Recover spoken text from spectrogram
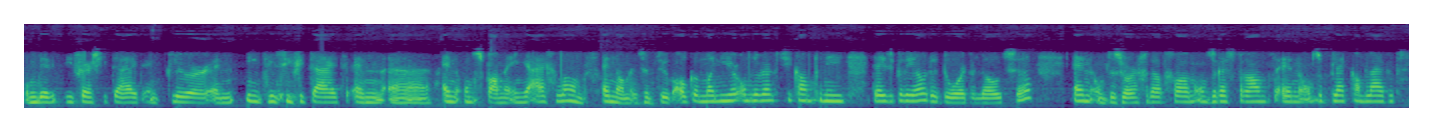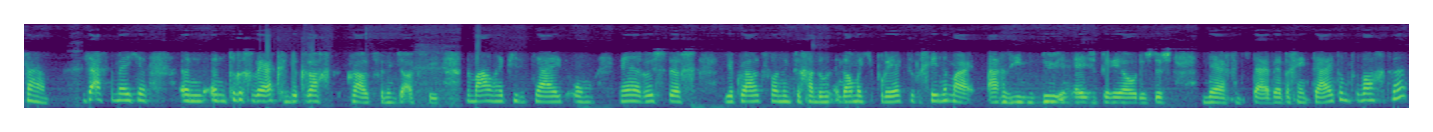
om de diversiteit en kleur en inclusiviteit en, uh, en ontspannen in je eigen land. En dan is het natuurlijk ook een manier om de Refugee Company deze periode door te loodsen. En om te zorgen dat gewoon ons restaurant en onze plek kan blijven bestaan. Het is eigenlijk een beetje een, een terugwerkende kracht crowdfundingsactie. Normaal heb je de tijd om hè, rustig je crowdfunding te gaan doen en dan met je project te beginnen. Maar aangezien we nu in deze periode dus nergens tijd, we hebben geen tijd om te wachten.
